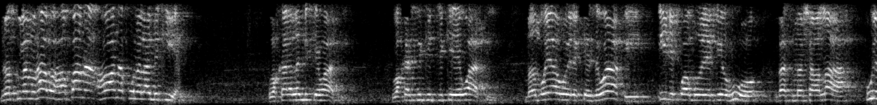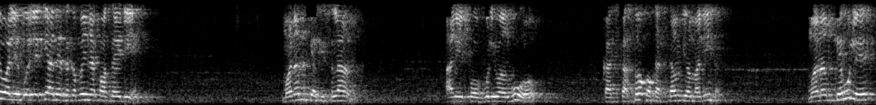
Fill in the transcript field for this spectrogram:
Na waislamu hawa hapana hawana kulalamikia. Wakalalamikie wapi? Wakasikitikie wapi? Mambo yao waelekeze wapi? Ili kwa mwelekeo huo basi mashaallah huyo waliyemwelekea anaweza kufanya kuwasaidia mwanamke wa Kiislamu alipovuliwa nguo katika soko katika mji wa Madina mwanamke ule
